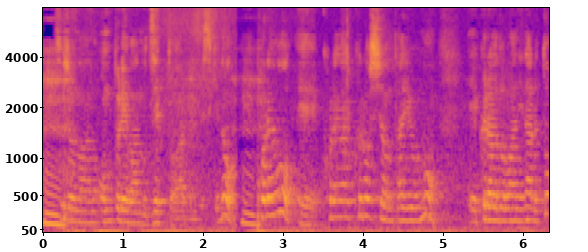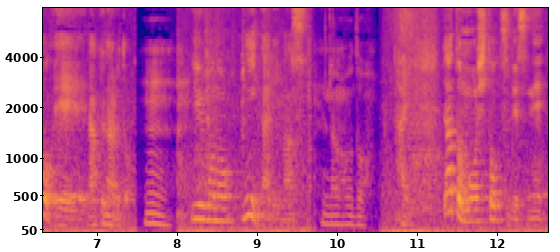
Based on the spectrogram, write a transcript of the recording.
うん。通常のあのオンプレ版の Z はあるんですけど、うん。これを、えーこれがクロッシオン対応の、えークラウド版になると、えーなくなると。うん。いうものになります。なるほど。はい、であともう一つですね、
